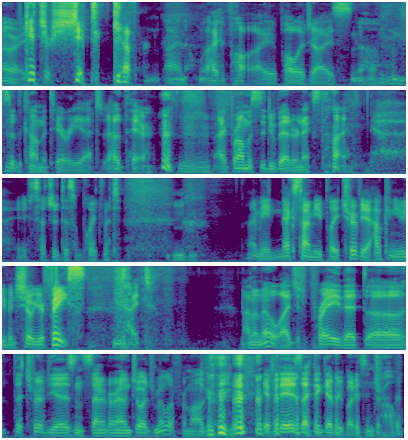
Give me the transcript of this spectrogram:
All right. get your shit together. I know. I, I apologize um, to the commentary out, out there. Mm-hmm. I promise to do better next time. You're such a disappointment. I mean, next time you play trivia, how can you even show your face? I, I don't know. I just pray that uh, the trivia isn't centered around George Miller filmography. if it is, I think everybody's in trouble.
